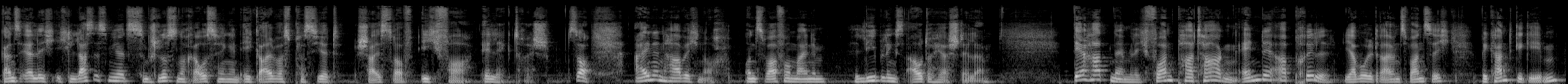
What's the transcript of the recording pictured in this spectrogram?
ganz ehrlich, ich lasse es mir jetzt zum Schluss noch raushängen, egal was passiert, scheiß drauf, ich fahre elektrisch. So, einen habe ich noch und zwar von meinem Lieblingsautohersteller. Der hat nämlich vor ein paar Tagen, Ende April, jawohl 23, bekannt gegeben,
